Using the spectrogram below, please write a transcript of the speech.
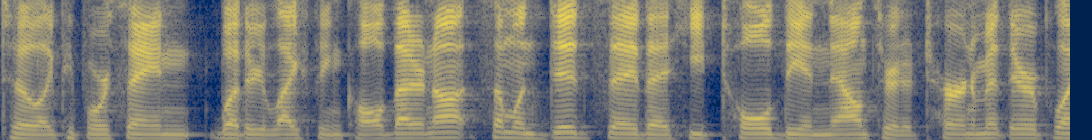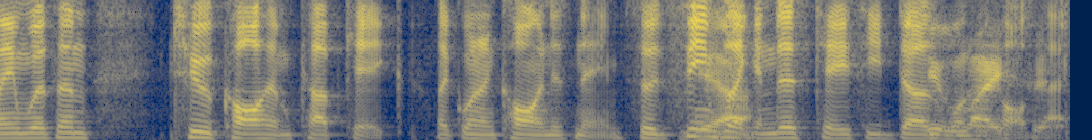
to like people were saying whether he likes being called that or not. Someone did say that he told the announcer at a tournament they were playing with him to call him Cupcake, like when I'm calling his name. So it seems Yeah. like in this case he does He want to be likes it. that.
